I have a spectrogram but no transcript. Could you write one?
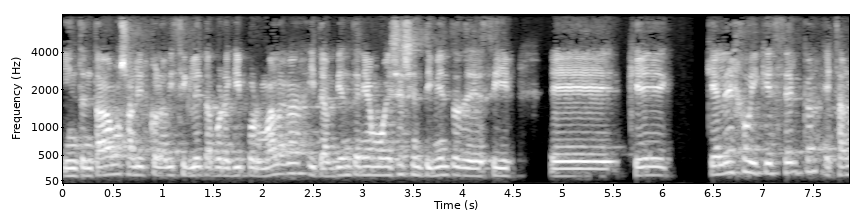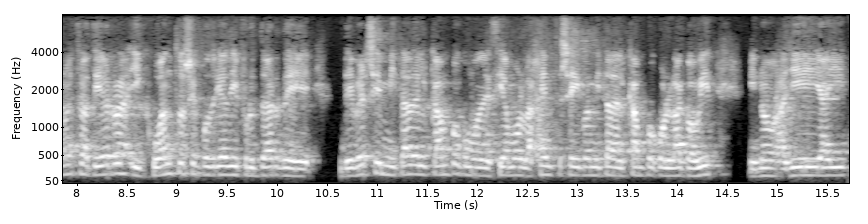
intentábamos salir con la bicicleta por aquí, por Málaga, y también teníamos ese sentimiento de decir eh, que, qué lejos y qué cerca está nuestra tierra y cuánto se podría disfrutar de, de, verse en mitad del campo, como decíamos, la gente se iba a mitad del campo con la COVID y no, allí hay,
